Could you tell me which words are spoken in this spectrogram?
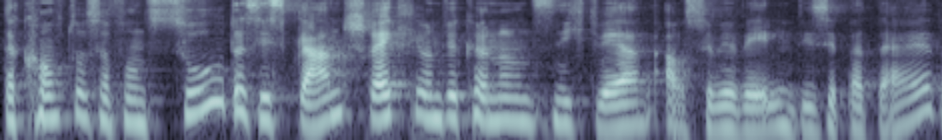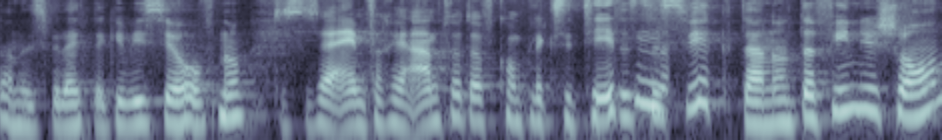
da kommt was auf uns zu, das ist ganz schrecklich und wir können uns nicht wehren, außer wir wählen diese Partei, dann ist vielleicht eine gewisse Hoffnung. Das ist eine einfache Antwort auf Komplexitäten. Das, das wirkt dann. Und da finde ich schon,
